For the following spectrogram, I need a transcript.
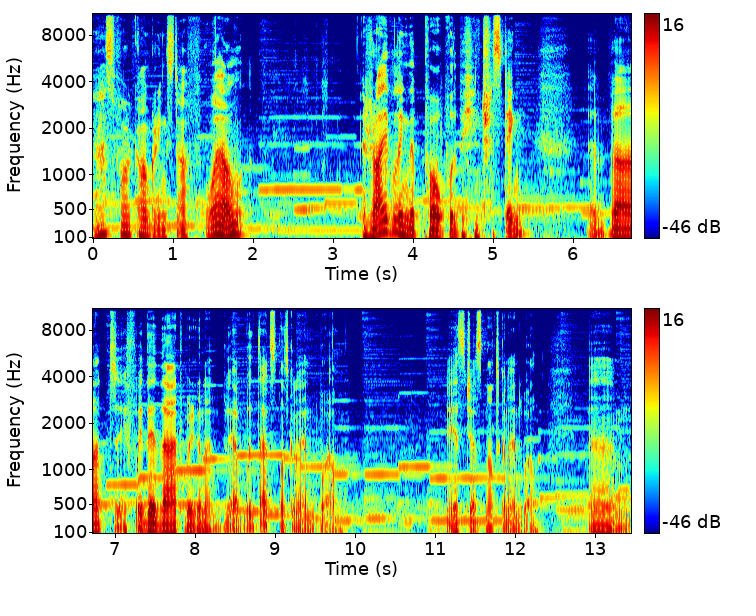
As for conquering stuff, well, rivaling the Pope would be interesting. But if we did that, we're gonna... Yeah, that's not gonna end well. It's just not gonna end well. Um,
